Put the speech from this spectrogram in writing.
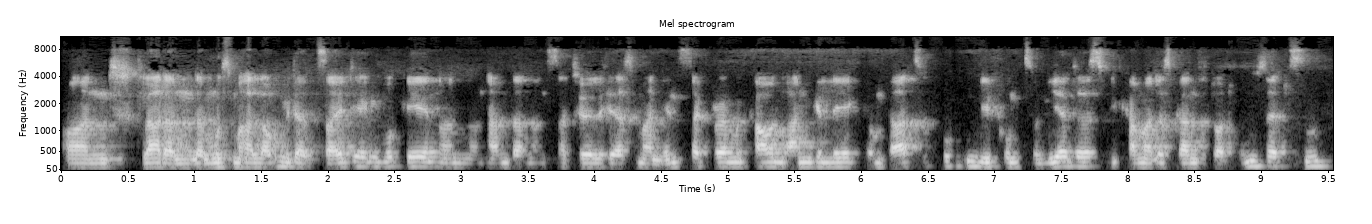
Und klar, dann, dann muss man halt auch mit der Zeit irgendwo gehen und, und haben dann uns natürlich erstmal einen Instagram-Account angelegt, um da zu gucken, wie funktioniert es, wie kann man das Ganze dort umsetzen.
